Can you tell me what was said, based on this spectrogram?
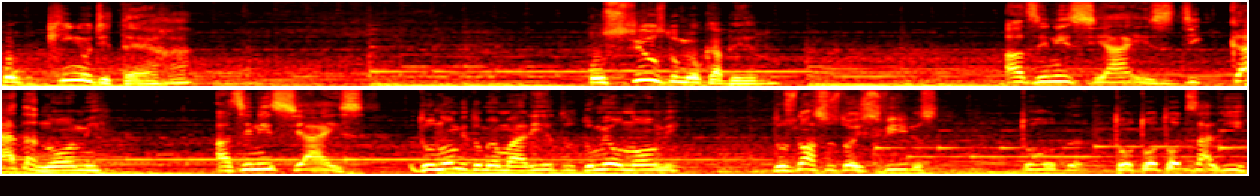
pouquinho de terra, os fios do meu cabelo, as iniciais de cada nome, as iniciais do nome do meu marido, do meu nome, dos nossos dois filhos, toda, to, to, todos ali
